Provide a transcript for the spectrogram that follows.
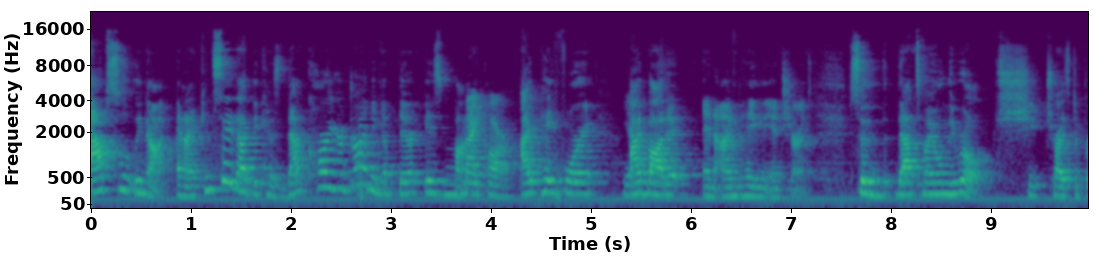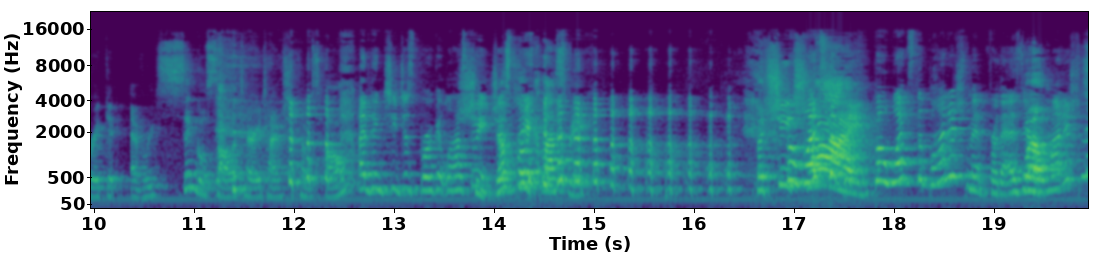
absolutely not. And I can say that because that car you're driving up there is mine. My car. I pay for it. Yeah. I bought it, and I'm paying the insurance. So th- that's my only rule. She tries to break it every single solitary time she comes home. I think she just broke it last week. she week. just broke she? it last week, but she but what's, tried. the, but what's the punishment for that? Is there Well, a punishment?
